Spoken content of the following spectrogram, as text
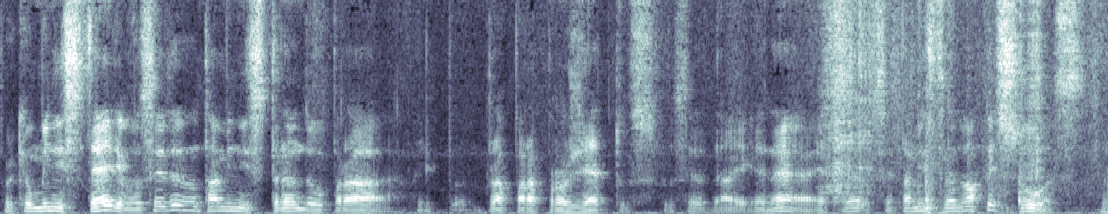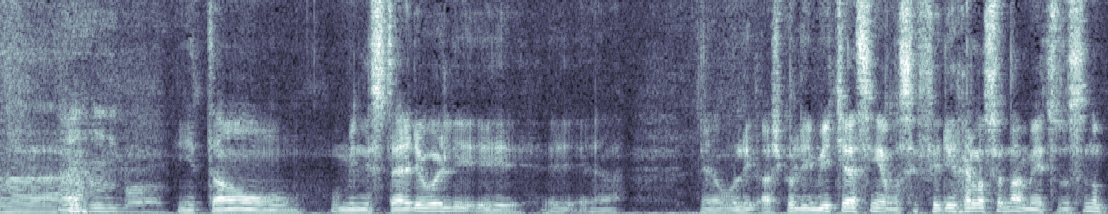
Porque o ministério, você não está ministrando para projetos, você né, você está ministrando a pessoas. Ah, Uhum, boa. Então, o ministério, ele. é- é o acho que o limite é assim: é você ferir relacionamentos. Você não,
